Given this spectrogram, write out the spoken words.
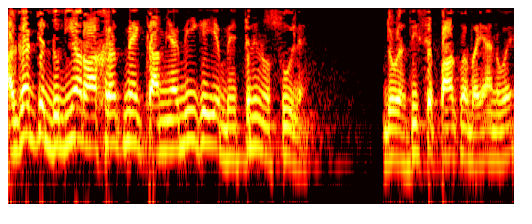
اگرچہ دنیا اور آخرت میں کامیابی کے یہ بہترین اصول ہیں، جو حدیث پاک میں بیان ہوئے۔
